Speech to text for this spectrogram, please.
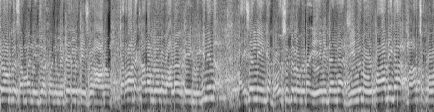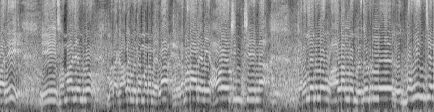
గ్రౌండ్కు సంబంధించిన కొన్ని మెటీరియల్ తీసుకురావడం తర్వాత కాలంలో వాళ్ళకి మిగిలిన పైసల్ని ఇంకా భవిష్యత్తులో కూడా ఏ విధంగా జీవన ఉపాధిగా మార్చుకోవాలి? ఈ సమాజంలో మన కాలం మీద మనం ఎలా నిలబడాలని ఆలోచించిన క్రమంలో వాళ్ళల్లో మెదుడులో ఉద్భవించిన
